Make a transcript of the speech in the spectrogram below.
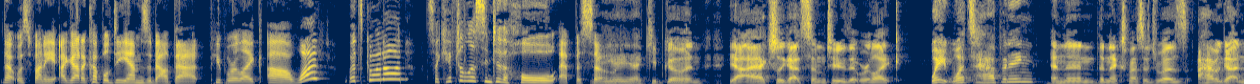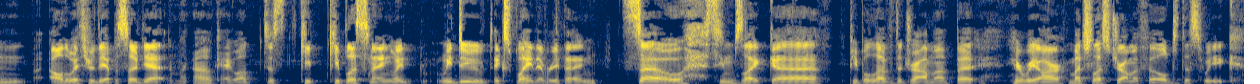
that was funny. I got a couple DMs about that. People were like, uh, what? What's going on? It's like, you have to listen to the whole episode. Yeah, yeah, keep going. Yeah, I actually got some too that were like, wait, what's happening? And then the next message was, I haven't gotten all the way through the episode yet. I'm like, oh, okay, well, just keep keep listening. We we do explain everything. So seems like uh, people love the drama, but here we are, much less drama filled this week.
